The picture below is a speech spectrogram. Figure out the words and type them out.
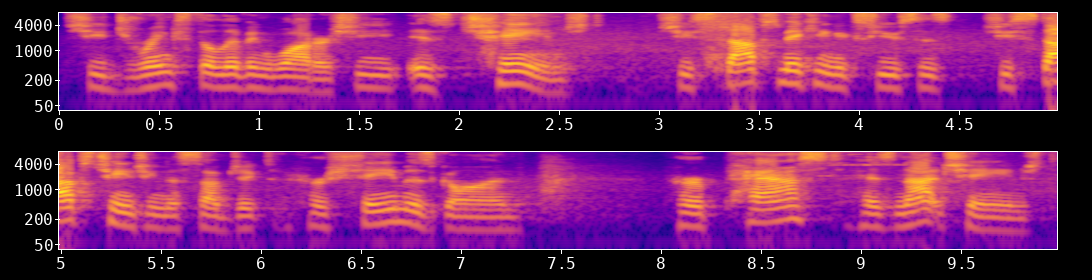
She drinks the living water. She is changed. She stops making excuses. She stops changing the subject. Her shame is gone. Her past has not changed,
